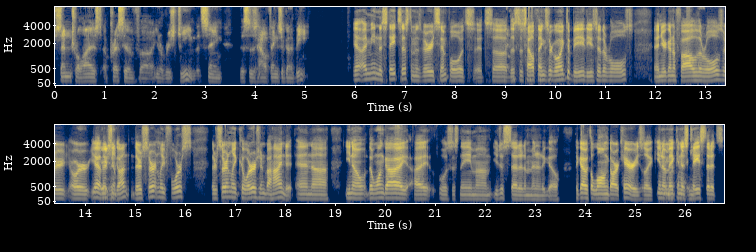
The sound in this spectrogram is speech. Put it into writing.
centralized oppressive, uh, you know, regime that's saying this is how things are going to be. Yeah, I mean, the state system is very simple. It's, it's, uh, this is how things are going to be. These are the rules, and you're going to follow the rules, or, or yeah, Very there's simple. a gun. There's certainly force. There's certainly coercion behind it, and uh, you know, the one guy, I what was his name? Um, you just said it a minute ago. The guy with the long dark hair. He's like, you know, Huemer, making his case that it's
